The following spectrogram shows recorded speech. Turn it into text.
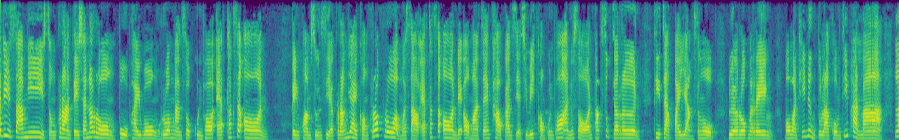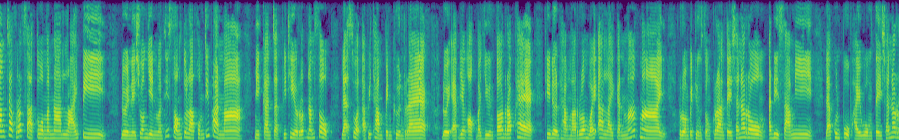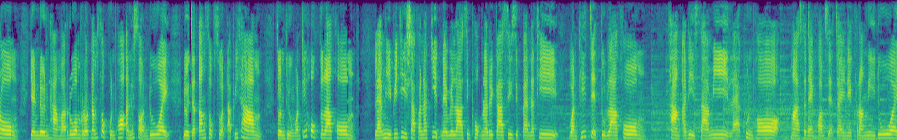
อดีตสามี สงกรานต์เตชะนรงค์ปู่ภัยวงศ์ร่วมงานศพคุณพ่อแอฟทักษะออนเป็นความสูญเสียครั้งใหญ่ของครอบครัวเมื่อสาวแอฟทักษะออนได้ออกมาแจ้งข่าวการเสียชีวิตของคุณพ่ออนุสรพักสุขเจริญ ที่จากไปอย่างสงบ ด้วยโรคมะเร็ง เมื่อวันที่ 1 ตุลาคมที่ผ่านมา หลังจากรักษาตัวมานานหลายปี โดยในช่วงเย็นวันที่ 2 ตุลาคมที่ผ่านมา มีการจัดพิธีรดน้ำศพ และสวดอภิธรรมเป็นคืนแรก โดยแอปยังออกมายืนต้อนรับแขก ที่เดินทางมาร่วมไว้อาลัยกันมากมาย รวมไปถึงสงกรานเตชะนรงค์อดีตสามี และคุณปู่ภัยวงศ์เตชะนรงค์ยังเดินทางมาร่วมรดน้ำศพคุณพ่ออนุสรณ์ด้วย โดยจะตั้งศพสวดอภิธรรม จนถึงวันที่ 6 ตุลาคม และมีพิธีชาปนกิจในเวลา 16นาฬิกา48 นาทีวันที่ 7 ตุลาคม ทางอดีตสามีและคุณพ่อมาแสดงความเสียใจในครั้งนี้ด้วย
